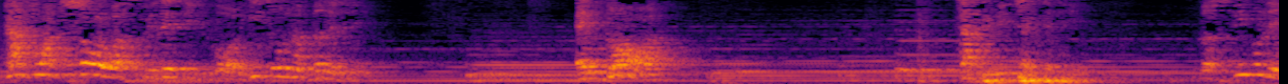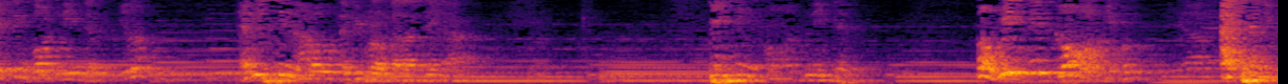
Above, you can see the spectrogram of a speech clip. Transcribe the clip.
That's what Saul was presenting to God, his own ability. And God just rejected him. Because people they think God need them. You know? Have you seen how the people of day are? They think God need them. But we need God, people. I tell you.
